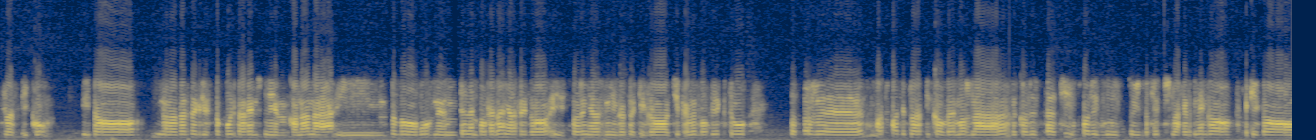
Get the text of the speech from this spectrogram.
z plastiku i to na dodatek jest to płyta ręcznie wykonana i to było głównym celem pokazania tego i stworzenia z niego takiego ciekawego obiektu, to to, że odpady plastikowe można wykorzystać i stworzyć z nich coś dosyć szlachetnego, takiego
